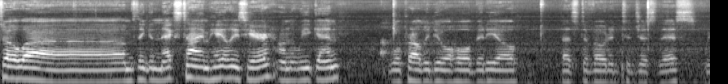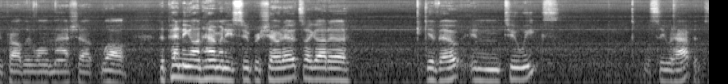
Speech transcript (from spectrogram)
So, uh, I'm thinking next time Haley's here on the weekend, we'll probably do a whole video that's devoted to just this. We probably won't mash up. Well, depending on how many super shoutouts I gotta give out in two weeks, we'll see what happens.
